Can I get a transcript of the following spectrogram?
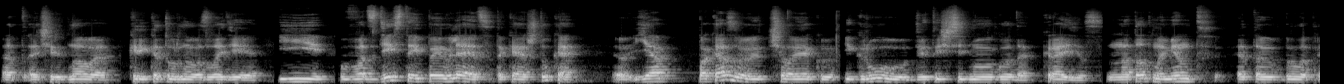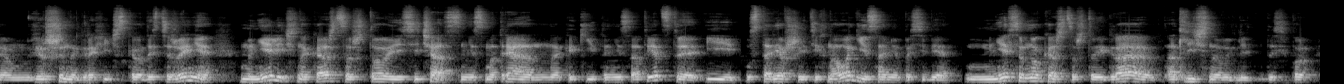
от очередного карикатурного злодея. И вот здесь-то и появляется такая штука. Я показывают человеку игру 2007 года Crysis. На тот момент это было прям вершина графического достижения. Мне лично кажется, что и сейчас, несмотря на какие-то несоответствия и устаревшие технологии сами по себе, мне все равно кажется, что игра отлично выглядит до сих пор.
